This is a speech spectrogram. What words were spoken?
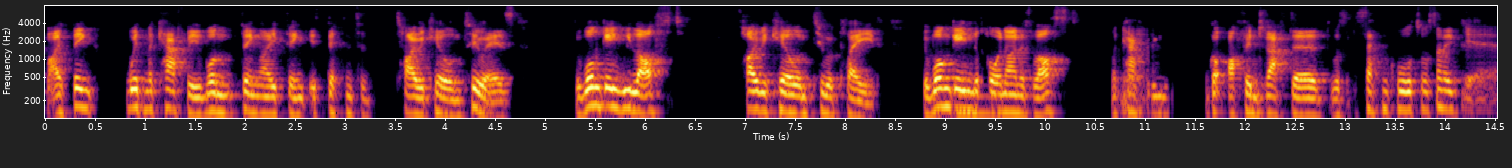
But I think with McCaffrey, one thing I think is different to Tyreek Hill and Tua is the one game we lost, Tyreek Hill and Tua played. The one game the 49ers mm. lost, McCaffrey yeah. got off injured after, was it the second quarter or something? Yeah,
